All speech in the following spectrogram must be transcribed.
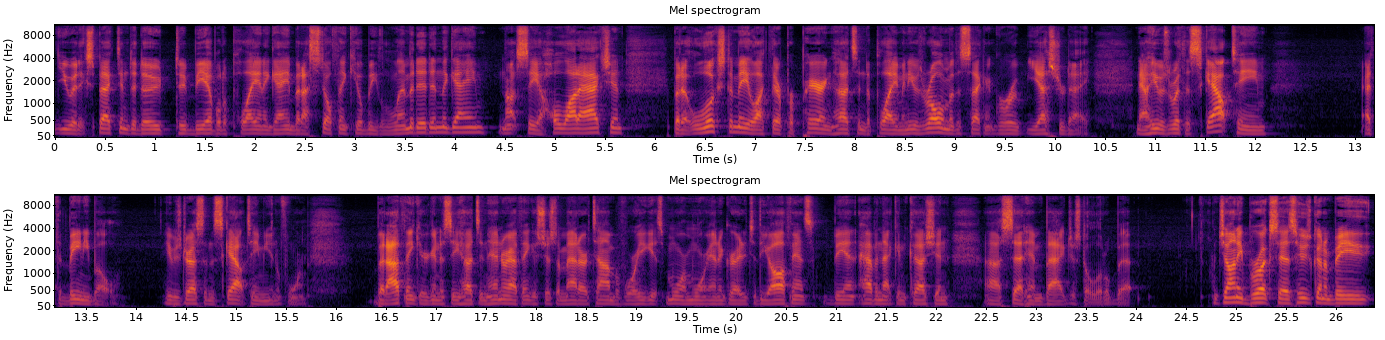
you would expect him to do to be able to play in a game, but I still think he'll be limited in the game, not see a whole lot of action. But it looks to me like they're preparing Hudson to play. I mean, he was rolling with the second group yesterday. Now, he was with a scout team at the Beanie Bowl He was dressed in the scout team uniform. But I think you're going to see Hudson Henry. I think it's just a matter of time before he gets more and more integrated to the offense. Being having that concussion uh, set him back just a little bit. Johnny Brooks says who's going to be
